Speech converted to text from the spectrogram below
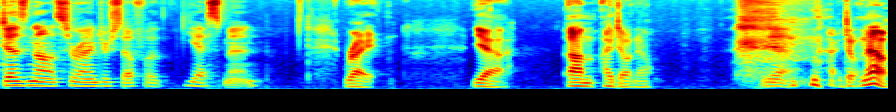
does not surround yourself with yes men? Right. Yeah. Um, I don't know. Yeah, I don't know.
